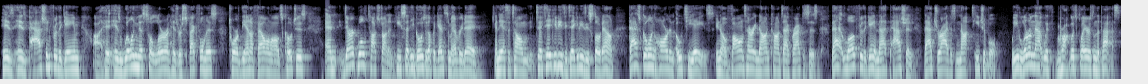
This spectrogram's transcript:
His, his passion for the game, uh, his, his willingness to learn, his respectfulness toward the NFL and all its coaches. And Derek Wolfe touched on it. He said he goes up against them every day and he has to tell him take it easy, take it easy, slow down. That's going hard in OTAs, you know, voluntary non-contact practices. That love for the game, that passion, that drive is not teachable. We learned that with Broncos players in the past.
